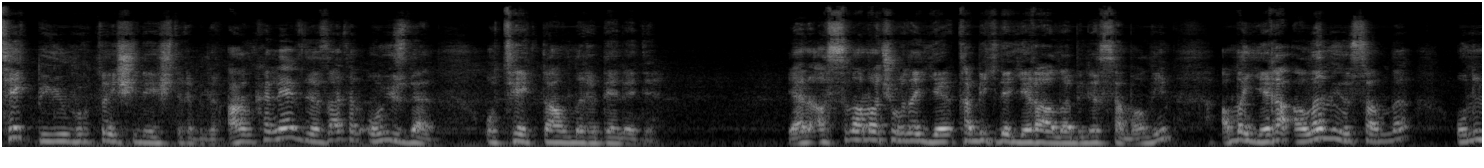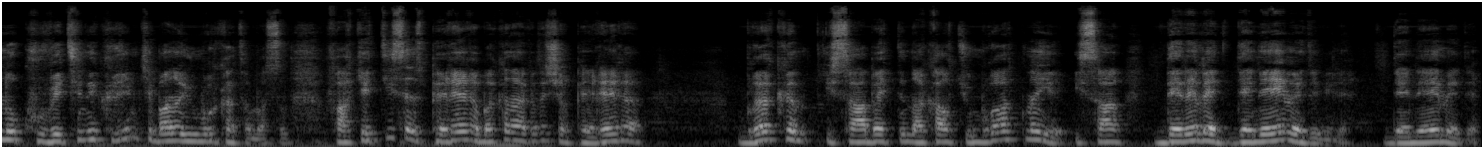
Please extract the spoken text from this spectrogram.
tek bir yumrukla işi değiştirebilir. Ankalev de zaten o yüzden o takedown'ları denedi. Yani asıl amaç orada yer, tabii ki de yere alabilirsem alayım. Ama yere alamıyorsam da onun o kuvvetini kırayım ki bana yumruk atamasın. Fark ettiyseniz Pereira bakın arkadaşlar Pereira bırakın isabetli nakavt yumruğu atmayı isa deneme, deneyemedi bile. Deneyemedi.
